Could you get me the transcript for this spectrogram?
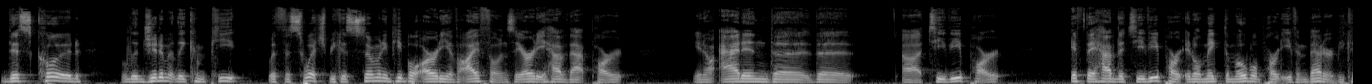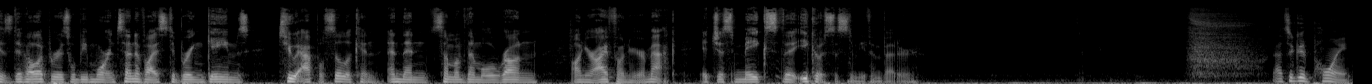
this could legitimately compete with the Switch because so many people already have iPhones. They already have that part. You know, add in the the uh, TV part. If they have the TV part, it'll make the mobile part even better because developers will be more incentivized to bring games to Apple Silicon, and then some of them will run on your iPhone or your Mac. It just makes the ecosystem even better. That's a good point.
